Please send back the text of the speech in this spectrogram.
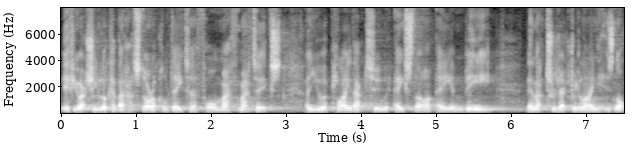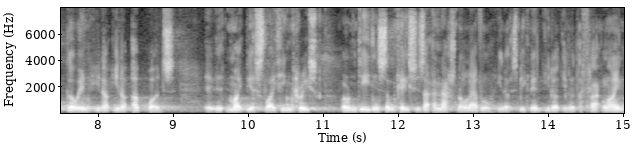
if you actually look at the historical data for mathematics and you apply that to A-star A and B, then that trajectory line is not going, you know, you know, upwards. It, it might be a slight increase, or indeed in some cases at a national level, you know, it's beginning, you know, you know, the flat line.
